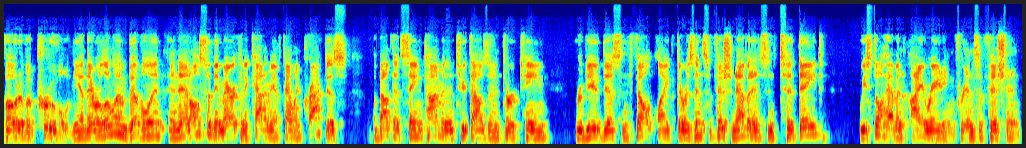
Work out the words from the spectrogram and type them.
vote of approval. Yeah, they were a little ambivalent. And then also the American Academy of Family Practice, about that same time in 2013, reviewed this and felt like there was insufficient evidence. And to date, we still have an I rating for insufficient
